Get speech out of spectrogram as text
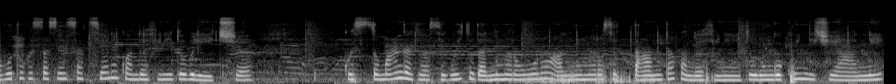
avuto questa sensazione quando è finito Bleach, questo manga che ho seguito dal numero 1 al numero 70 quando è finito, lungo 15 anni.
